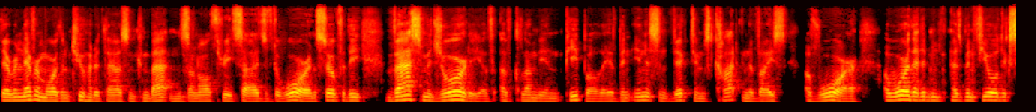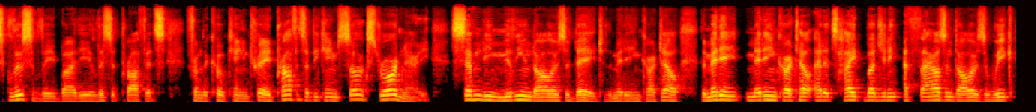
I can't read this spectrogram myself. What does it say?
there were never more than 200,000 combatants on all three sides of the war. And so, for the vast majority of, of Colombian people, they have been innocent victims caught in the vice of war, a war that been, has been fueled exclusively by the illicit profits from the cocaine trade, profits that became so extraordinary $70 million a day to the Medellin cartel. The Medellin cartel, at its height, budgeting $1,000 a week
